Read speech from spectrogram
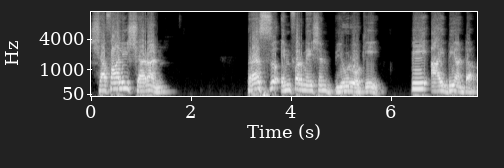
షఫాలి శరణ్ ప్రెస్ ఇన్ఫర్మేషన్ బ్యూరోకి పిఐబి అంటారు.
